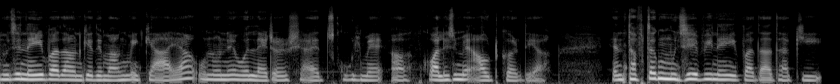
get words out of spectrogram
मुझे नहीं पता उनके दिमाग में क्या आया। उन्होंने वो लेटर शायद स्कूल में कॉलेज में आउट कर दिया। एंड तब तक मुझे भी नहीं पता था कि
